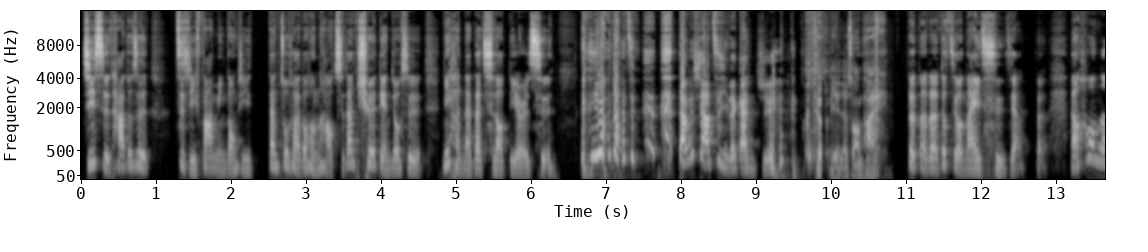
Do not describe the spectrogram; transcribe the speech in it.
即使他就是自己发明东西，但做出来都很好吃。但缺点就是你很难再吃到第二次，因为他是当下自己的感觉最特别的状态，真的，对，就只有那一次这样。对，然后呢，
